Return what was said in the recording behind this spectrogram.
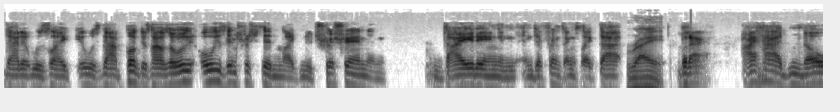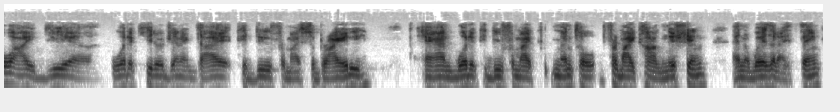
that it was like it was that book is I was always always interested in like nutrition and dieting and, and different things like that Right. but I, I had no idea what a ketogenic diet could do for my sobriety and what it could do for my mental, for my cognition and the way that I think.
